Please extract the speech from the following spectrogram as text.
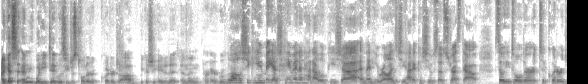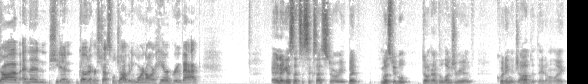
I guess, and what he did was he just told her to quit her job because she hated it, and then her hair grew back. Well, she came. Yeah, she came in and had alopecia, and then he realized she had it because she was so stressed out. So he told her to quit her job, and then she didn't go to her stressful job anymore, and all her hair grew back. And I guess that's a success story. But most people don't have the luxury of quitting a job that they don't like.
